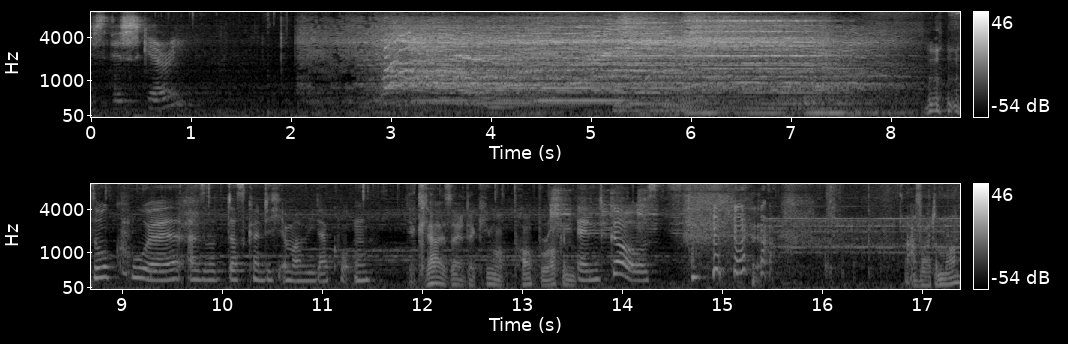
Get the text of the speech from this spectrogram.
Is this scary? So cool. Also, das könnte ich immer wieder gucken. Ja klar, ist halt der King of Pop, Rock and... And Ghosts. Ah, warte mal.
